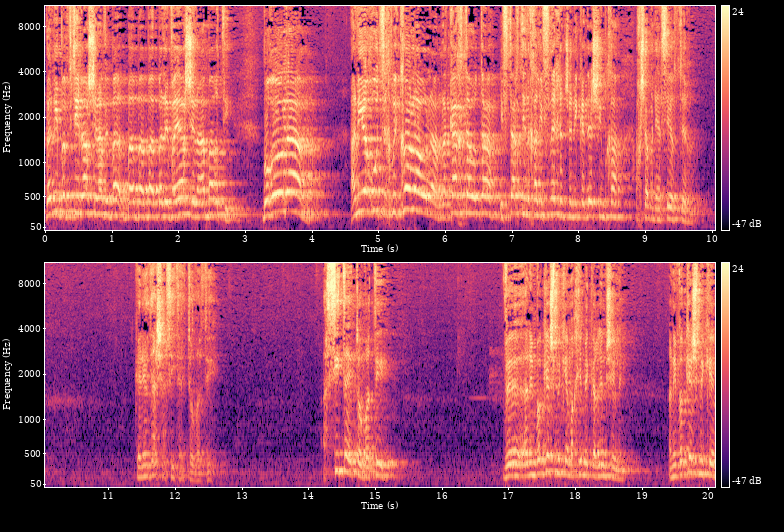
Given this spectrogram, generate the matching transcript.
ואני בפטירה שלה ובלוויה שלה אמרתי בורא עולם אני ארוץ לך בכל העולם לקחת אותה הבטחתי לך לפני כן שאני אקדש שמך עכשיו אני אעשה יותר. כי אני יודע שעשית את טובתי. עשית את טובתי ואני מבקש מכם אחים יקרים שלי אני מבקש מכם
